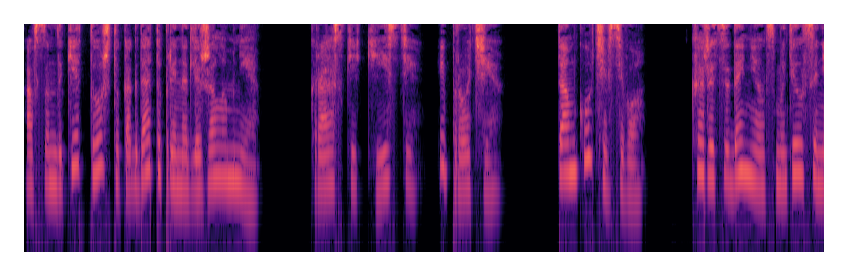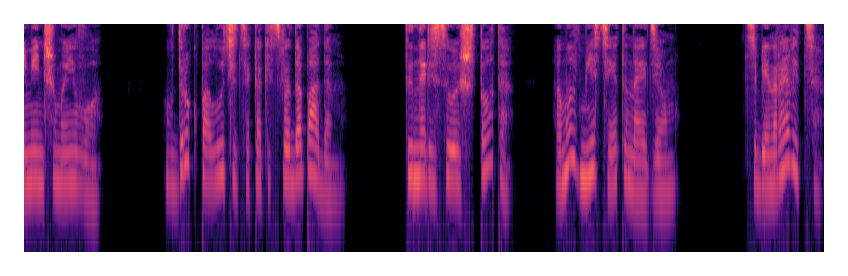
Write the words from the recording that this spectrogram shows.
«А в сундуке то, что когда-то принадлежало мне. Краски, кисти и прочее. Там куча всего. Кажется, Дэниел смутился не меньше моего. Вдруг получится, как и с водопадом. Ты нарисуешь что-то, а мы вместе это найдем. Тебе нравится?»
